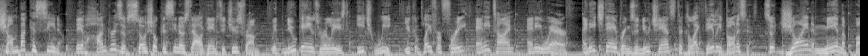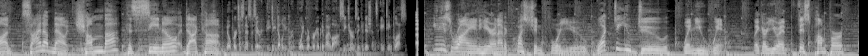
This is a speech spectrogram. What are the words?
Chumba Casino. They have hundreds of social casino style games to choose from with new games released each week. You can play for free anytime, anywhere. And each day brings a new chance to collect daily bonuses. So join me in the fun. Sign up now at ChumbaCasino.com. No purchase necessary. Group. Void were prohibited by law. See terms and conditions. 18 plus. It is Ryan here, and I have a question for you. What do you do when you win? Like, are you a fist pumper?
